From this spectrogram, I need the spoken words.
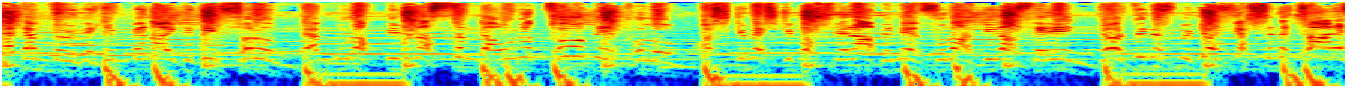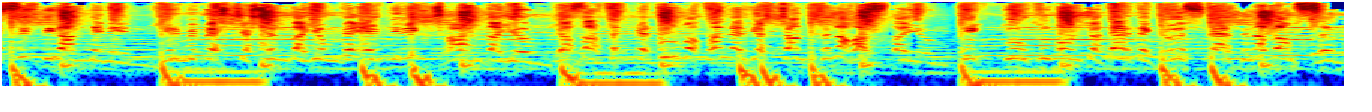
Neden böyleyim? Ben haydi bir sorun. Ben bu Rabbimin aslında unuttuğu bir kulum. Aşkı meşki boşver abi mevzular biraz derin. Gördünüz mü gözyaşını çaresiz bir annenin? 25 yaşındayım ve evlilik çağındayım. Yaz artık ve durma Taner yaşantına hastayım. Dik durdun onca derde göğüs gerdin adamsın.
